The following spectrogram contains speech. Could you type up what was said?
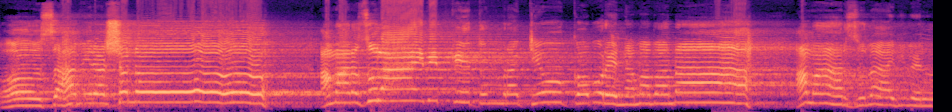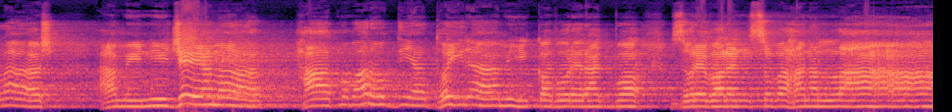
ও সাহাবিরা, শোনো, আমার জুলাই বিপকে তোমরা কেউ কবরে নামাবা না। আমার জুলাই বিবের লাশ আমি নিজে আমার হাত মোবারক দিয়া ধইরা আমি কবরে রাখব। জোরে বলেন সুবাহান আল্লাহ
